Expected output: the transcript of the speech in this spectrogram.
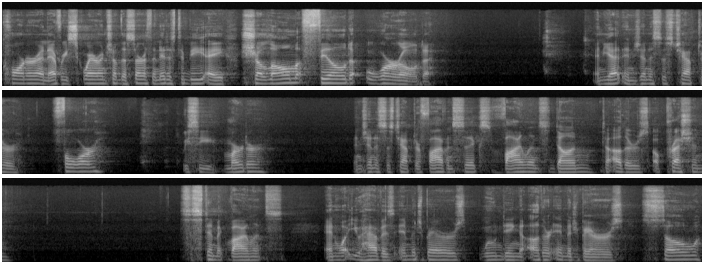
corner and every square inch of this earth, and it is to be a shalom filled world. And yet, in Genesis chapter 4, we see murder. In Genesis chapter 5 and 6, violence done to others, oppression, systemic violence and what you have is image bearers wounding other image bearers so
